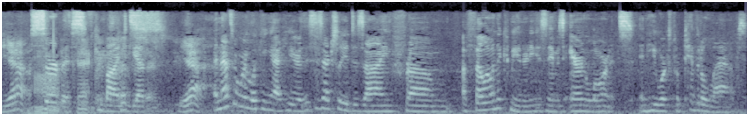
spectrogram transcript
Yeah. service okay. combined That's- together. Yeah. And that's what we're looking at here. This is actually a design from a fellow in the community. His name is Aaron Lawrence, and he works for Pivotal Labs.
